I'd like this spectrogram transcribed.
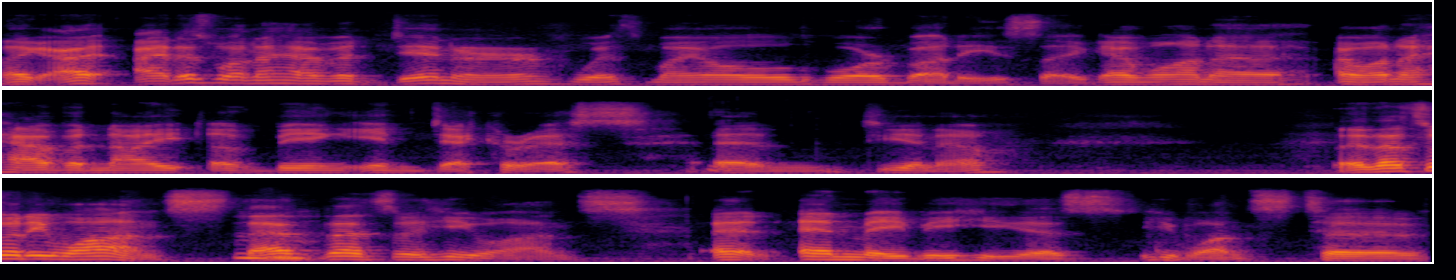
like I, I just want to have a dinner with my old war buddies like i want to i want to have a night of being indecorous and you know that's what he wants that Mhm. that's what he wants and and maybe he is he wants to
